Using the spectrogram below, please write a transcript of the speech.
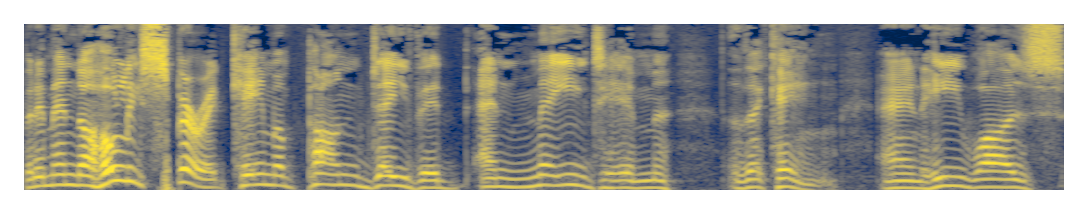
But it meant the Holy Spirit came upon David and made him the king and he was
